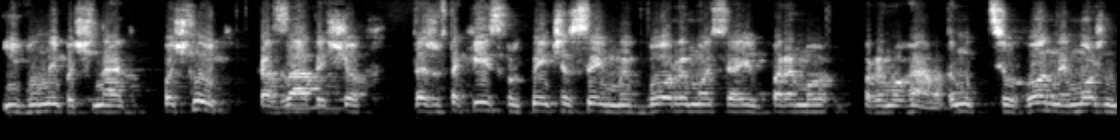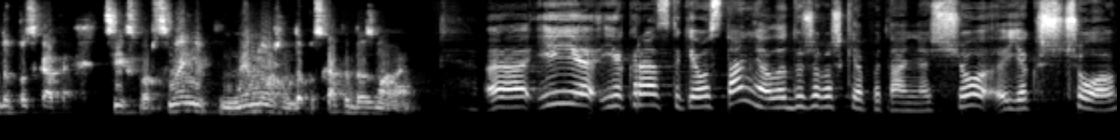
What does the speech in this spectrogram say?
і вони починають почнуть казати, що. Теж в такі скрутні часи ми боремося і перемо- перемагаємо. Тому цього не можна допускати. Цих спортсменів не можна допускати до змагань. Е, і якраз таке останнє, але дуже важке питання: що якщо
